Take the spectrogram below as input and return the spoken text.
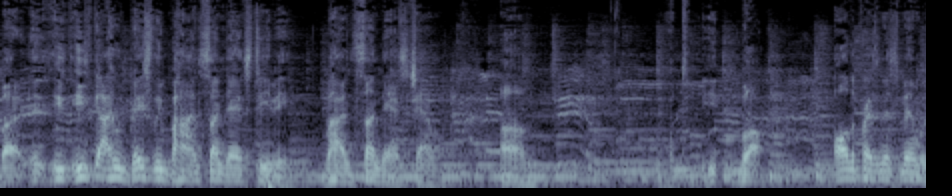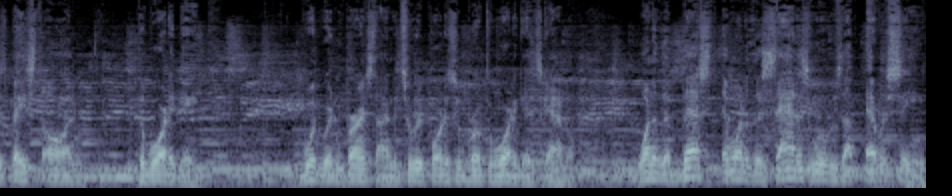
But he, he's the guy who's basically behind Sundance TV, behind Sundance Channel. Um, he, well, All the President's Men was based on the Watergate. Woodward and Bernstein, the two reporters who broke the Watergate scandal. One of the best and one of the saddest movies I've ever seen.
